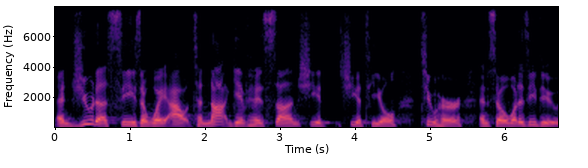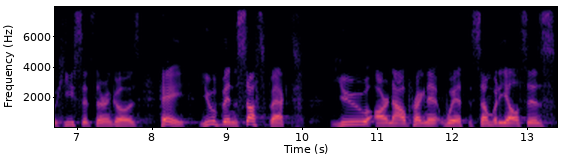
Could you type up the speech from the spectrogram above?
And Judah sees a way out to not give his son Shealtiel to her. And so, what does he do? He sits there and goes, Hey, you've been suspect. You are now pregnant with somebody else's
